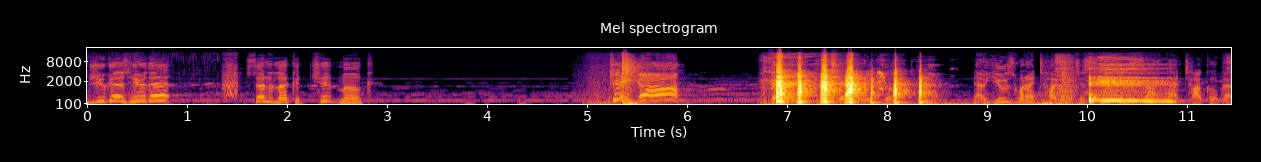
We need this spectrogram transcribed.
did you guys hear that? Sounded like a chipmunk. Kia! Now use what I taught you to sneak inside that Taco Bell.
